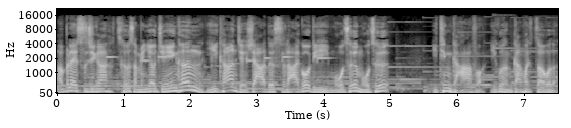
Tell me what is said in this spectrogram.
后不来司机讲车上面有监控，一看就晓得是哪个的，莫车莫车。一听这话，一个人赶快就走了，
